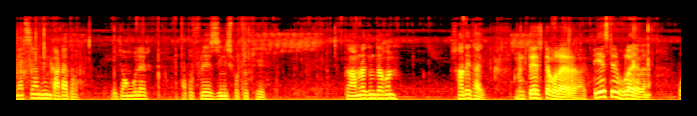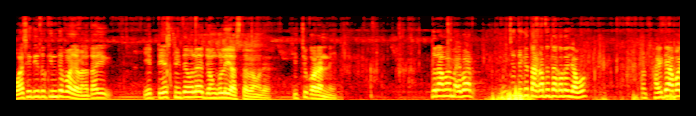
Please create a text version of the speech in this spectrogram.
ম্যাক্সিমাম দিন কাটাতো এই জঙ্গলের এত ফ্রেশ জিনিসপত্র খেয়ে। তো আমরা কিন্তু এখন স্বাদে খাই। মানে টেস্টটা বলা যাবে না। টেস্ট এর ভোলা যাবে না। পয়সা দিয়ে তো কিনতে পাওয়া যাবে না তাই এর টেস্ট নিতে হলে জঙ্গলেই আসতে হবে আমাদের। কিচ্ছু করার নেই। আমরা এবার নিচের দিকে তাকাতে তাকাতে যাব। কারণ সাইডে আবার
